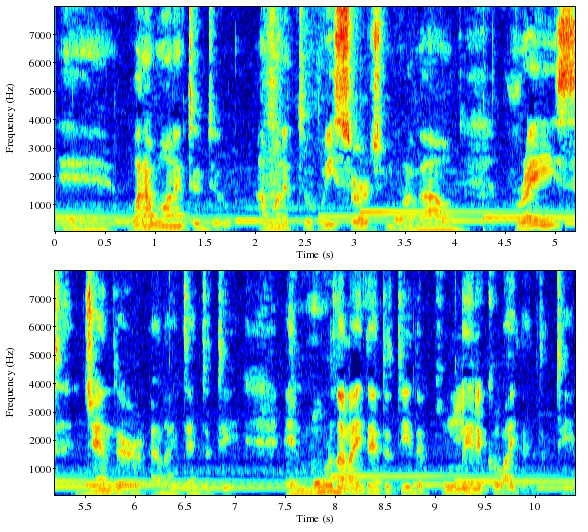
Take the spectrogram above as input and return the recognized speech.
uh, what I wanted to do. I wanted to research more about race, gender, and identity. And more than identity, the political identity,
